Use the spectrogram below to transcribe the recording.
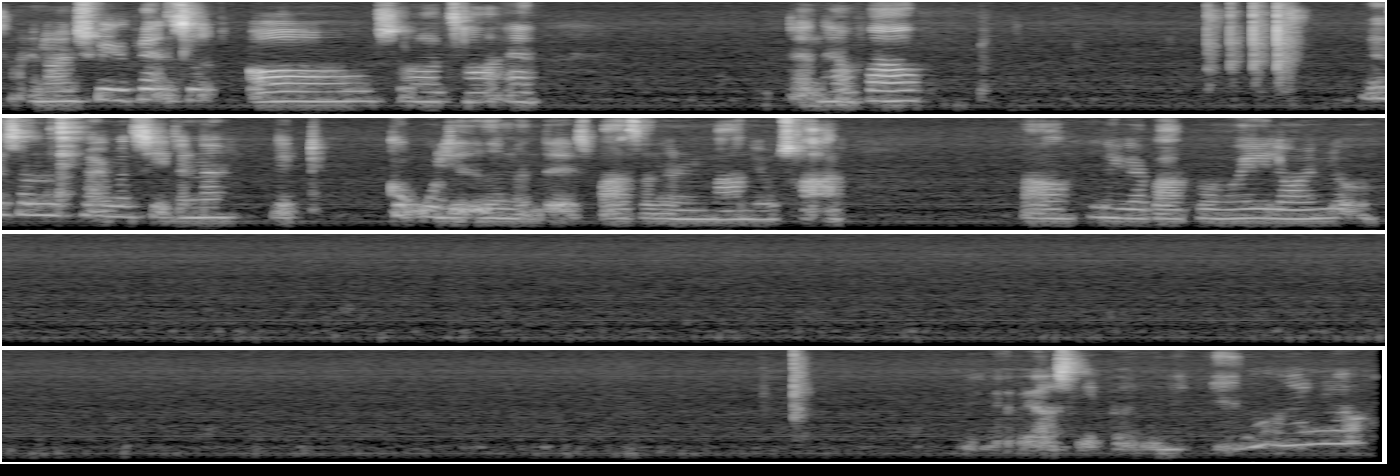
Så en øjenskygge og så tager jeg den her farve. Det er sådan, hvad kan man sige, den er lidt god led, men det er bare sådan en meget neutral Og ligger jeg bare på hele øjenlåget. Også lige på den anden øjenlåg.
